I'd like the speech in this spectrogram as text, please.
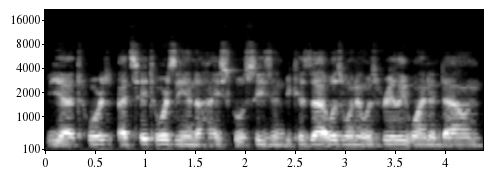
Yeah, towards I'd say towards the end of high school season because that was when it was really winding down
